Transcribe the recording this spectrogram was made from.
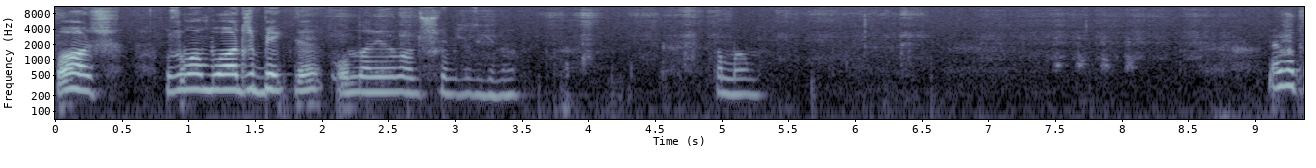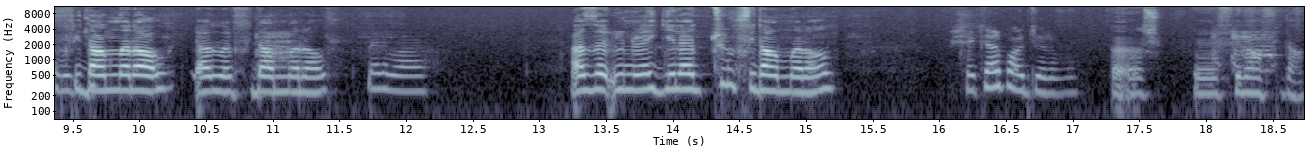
Bu ağaç. O zaman bu ağacı bekle. Ondan yanıma düşebilir yine. Tamam. Merhaba tabii. Fidanları al. Yani fidanları al. Merhaba. Hazır önüne gelen tüm fidanları al. Şeker pancarı mı? Ha, şu, e, fidan fidan.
